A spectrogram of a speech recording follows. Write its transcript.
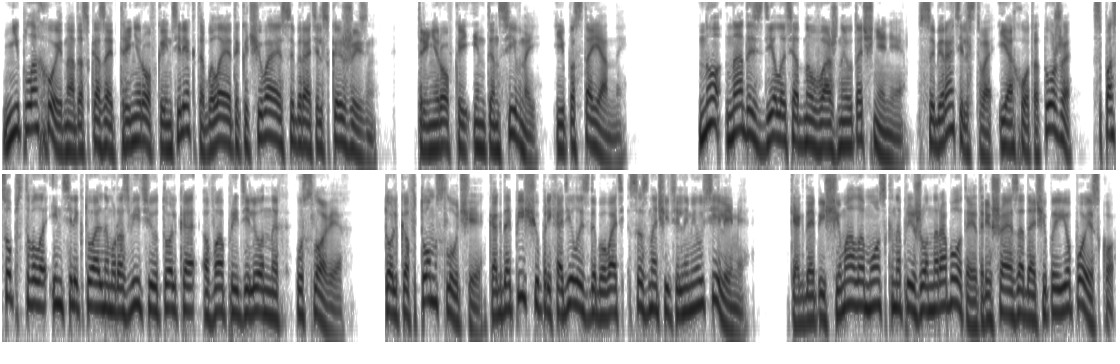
Неплохой, надо сказать, тренировка интеллекта была эта кочевая собирательская жизнь. Тренировкой интенсивной и постоянной. Но надо сделать одно важное уточнение. Собирательство и охота тоже способствовало интеллектуальному развитию только в определенных условиях. Только в том случае, когда пищу приходилось добывать со значительными усилиями, когда пищи мало, мозг напряженно работает, решая задачи по ее поиску.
